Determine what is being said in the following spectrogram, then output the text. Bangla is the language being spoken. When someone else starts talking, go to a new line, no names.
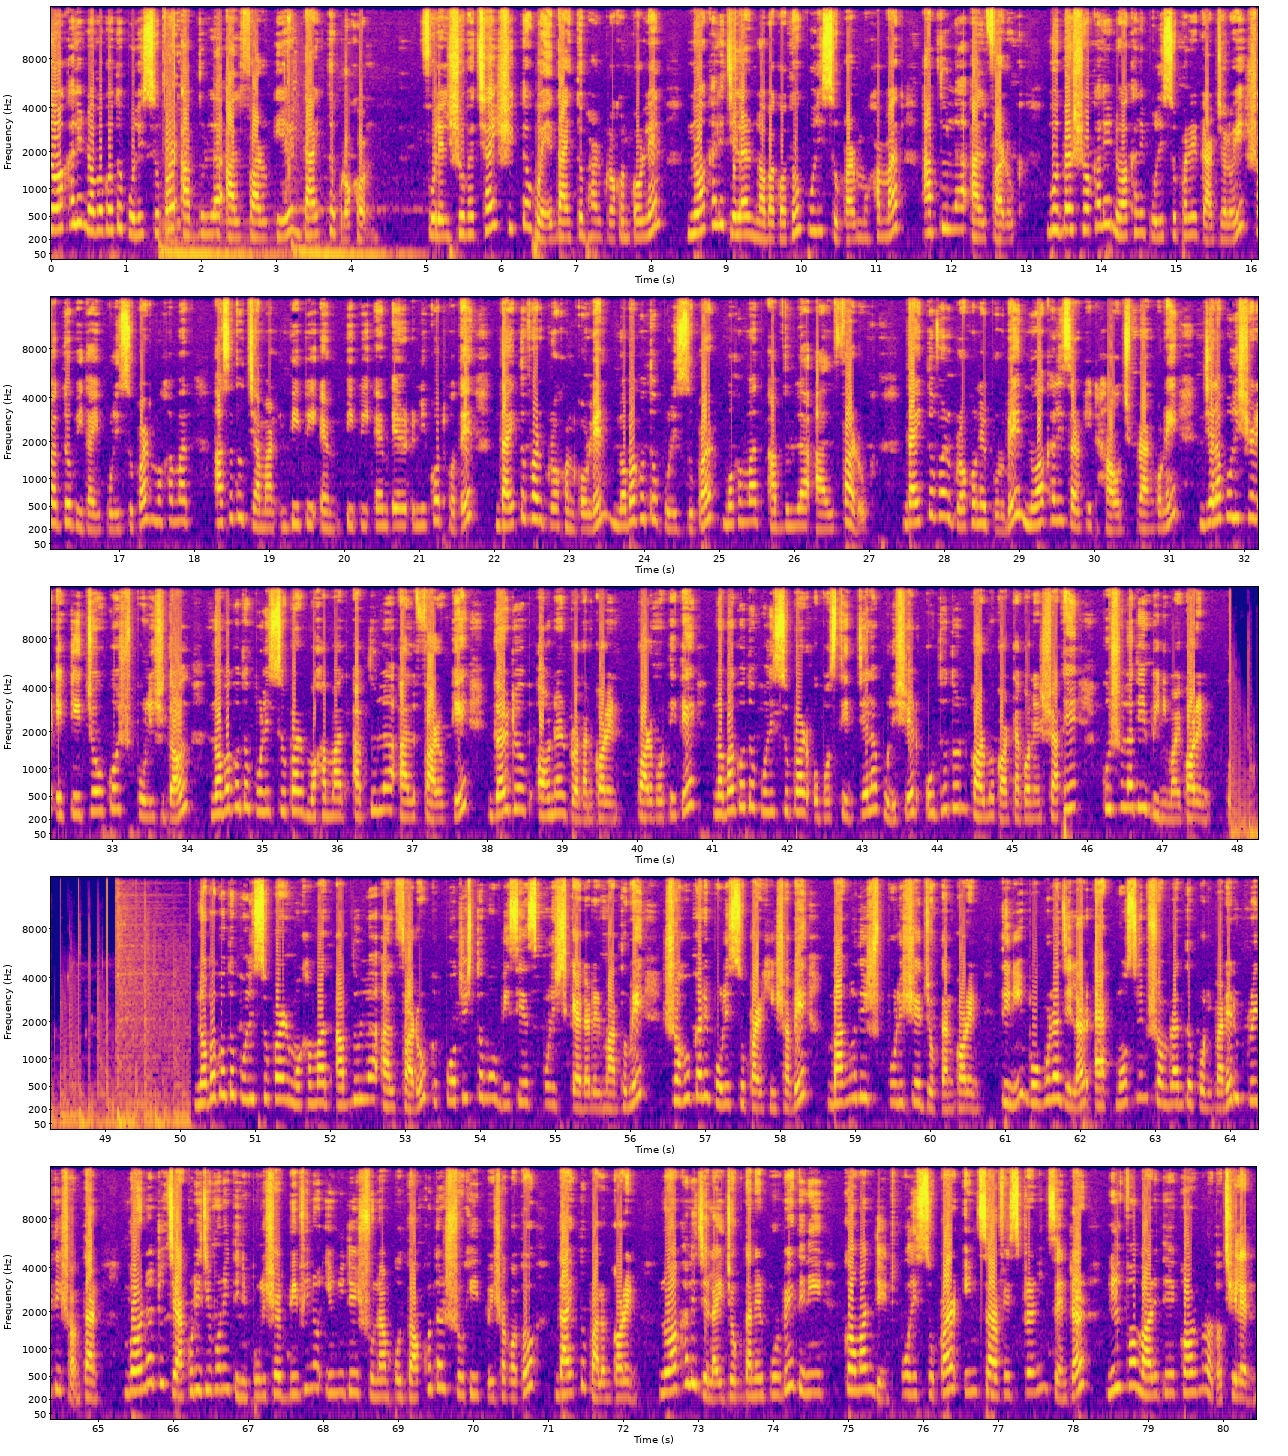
নোয়াখালীর নবাগত পুলিশ সুপার আবদুল্লাহ আল ফারুকের দায়িত্ব গ্রহণ। ফুলেল শুভেচ্ছায় সিক্ত হয়ে দায়িত্বভার গ্রহণ করলেন নোয়াখালী জেলার নবাগত পুলিশ সুপার মোহাম্মদ আবদুল্লাহ আল ফারুক। বুধবার সকালে নোয়াখালী পুলিশ সুপারের কার্যালয়ে সদ্য বিদায়ী police super Mohammad Asaduzzaman BPM, PPM এর নিকট হতে দায়িত্বভার গ্রহণ করলেন নবাগত পুলিশ সুপার মোহাম্মদ আবদুল্লাহ আল ফারুক। দায়িত্বভার গ্রহণের পূর্বে নোয়াখালী সার্কিট হাউস প্রাঙ্গণে জেলা পুলিশের একটি চৌকস পুলিশ দল, নবাগত পুলিশ সুপার মোহাম্মদ আবদুল্লাহ আল ফারুককে গার্ড অব অনার প্রদান করেন। পরবর্তীতে নবাগত পুলিশ সুপার উপস্থিত জেলা পুলিশের ঊর্ধ্বতন কর্মকর্তাগণের সাথে কুশলাদি বিনিময় করেন। নবাগত পুলিশ সুপার মোহাম্মদ আবদুল্লাহ আল ফারুক পঁচিশতম বিসিএস পুলিশ ক্যাডারের মাধ্যমে সহকারী পুলিশ সুপার হিসাবে বাংলাদেশ পুলিশে যোগদান করেন। তিনি বগুড়া জেলার এক মুসলিম সম্ভ্রান্ত পরিবারের কৃতি সন্তান। বর্ণাঢ্য চাকুরি জীবনে তিনি পুলিশের বিভিন্ন ইউনিটে সুনাম ও দক্ষতার সহিত পেশাগত দায়িত্ব পালন করেন। নোয়াখালী জেলায় যোগদানের পূর্বে তিনি commanded police super in service training centre নীলফামারীতে কর্মরত ছিলেন।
